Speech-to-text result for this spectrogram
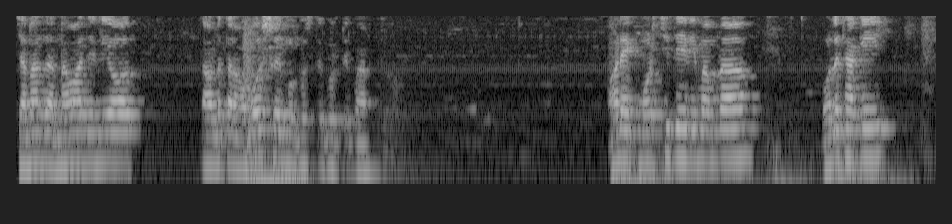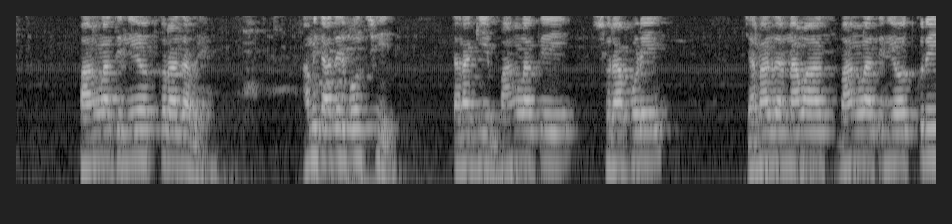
জানাজার নামাজের নিয়ত, তাহলে তারা অবশ্যই মুখস্থ করতে পারত। অনেক মসজিদের ইমামরা বলে থাকে, বাংলাতে নিয়ত করা যাবে। আমি তাদের বলছি, তারা কি বাংলাতে সুরা পড়ে, জানাজার নামাজ বাংলাতে নিয়ত করে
